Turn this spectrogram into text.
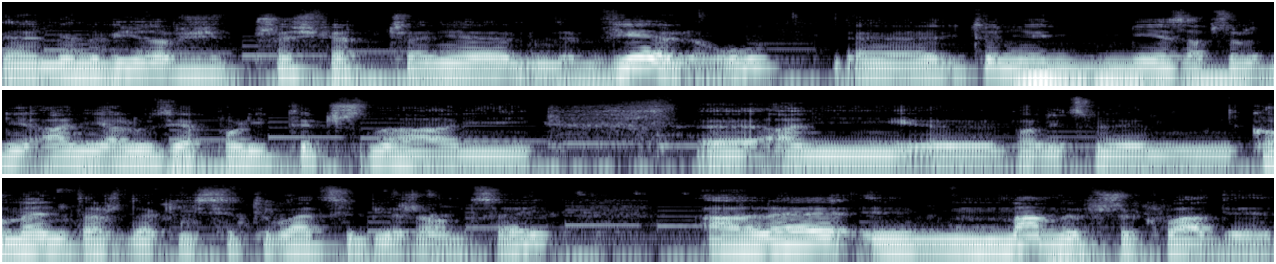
E, mianowicie to przeświadczenie wielu, e, i to nie, nie jest absolutnie ani aluzja polityczna, ani, ani powiedzmy komentarz do jakiejś sytuacji bieżącej, ale y, mamy przykłady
